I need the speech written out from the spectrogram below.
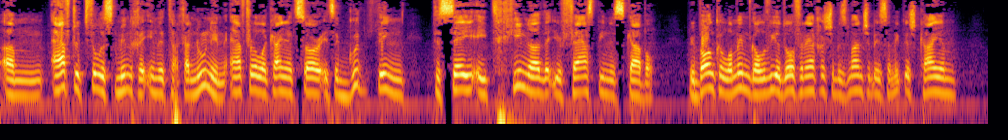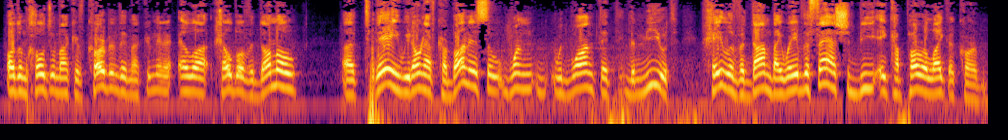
um, after Tfilis Mincha in the Tachanunim, after Lakai Netzar, it's a good thing to say a tchina that your fast being iskabel. Ribon galvi hamikdash kayim odom makiv ela chelbo. Uh, today we don't have karbanis, so one would want that the miyut chela v'dam by way of the fast should be a kapara like a korban.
